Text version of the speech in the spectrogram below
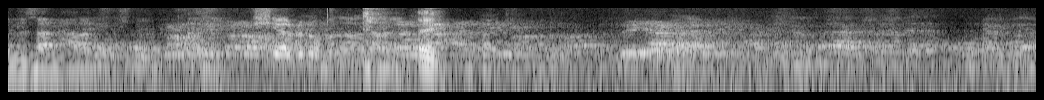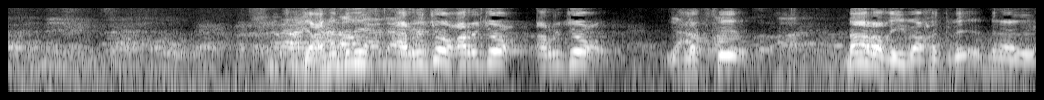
اللسان العربي الان يعني من الرجوع الرجوع الرجوع. لك في ما رضي واحد من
